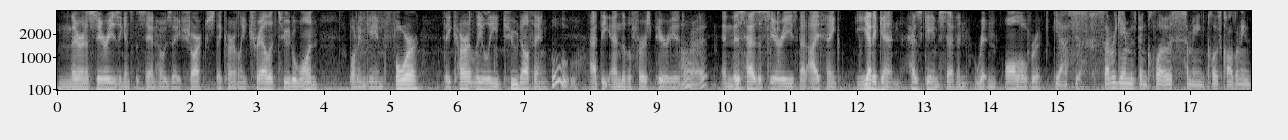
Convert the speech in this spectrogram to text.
And they're in a series against the San Jose Sharks. They currently trail it two to one, but in Game Four, they currently lead two nothing at the end of the first period. all right. And this has a series that I think, yet again, has Game Seven written all over it. Yes. yes. Every game has been close. I mean, close calls. I mean,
